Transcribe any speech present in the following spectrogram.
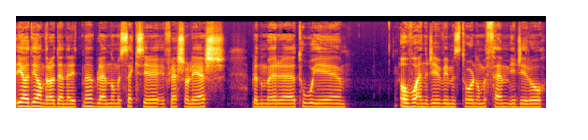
i de andre Ardenner-rittene ble nummer seks i, i Flesh og Liège. Ble nummer eh, to i Ovo Energy Women's Tour, nummer fem i Giro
